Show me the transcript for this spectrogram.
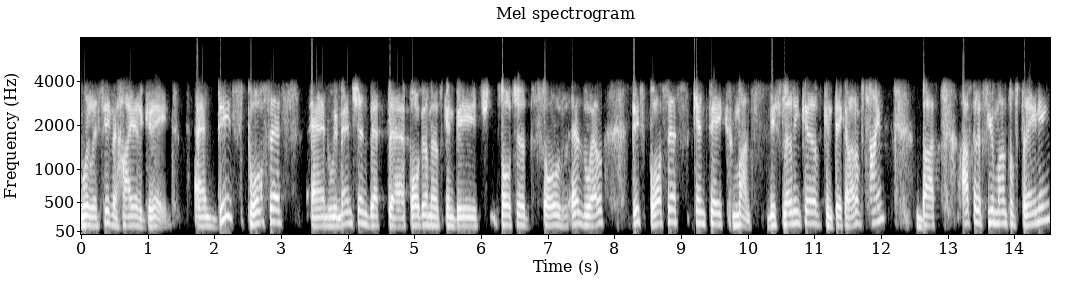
will receive a higher grade. And this process, and we mentioned that uh, programmers can be tortured souls as well. This process can take months. This learning curve can take a lot of time, but after a few months of training,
